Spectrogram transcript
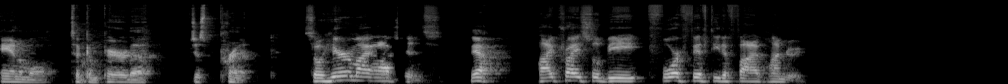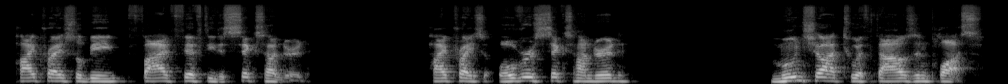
animal to compare to just print. So here are my options. Yeah. High price will be 450 to 500. High price will be 550 to 600. High price over 600. Moonshot to a thousand plus.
